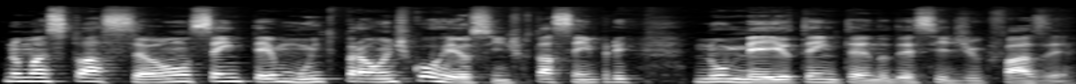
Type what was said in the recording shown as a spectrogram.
numa situação sem ter muito para onde correr. O síndico está sempre no meio tentando decidir o que fazer.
